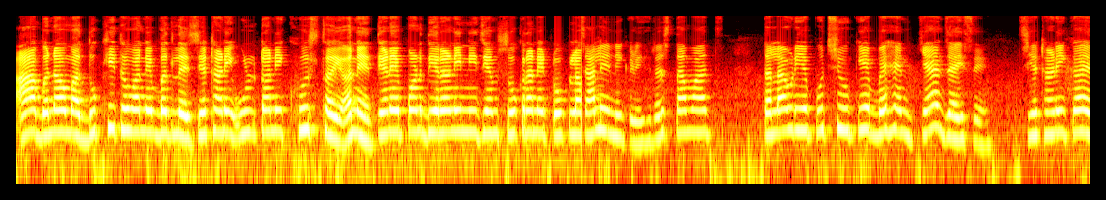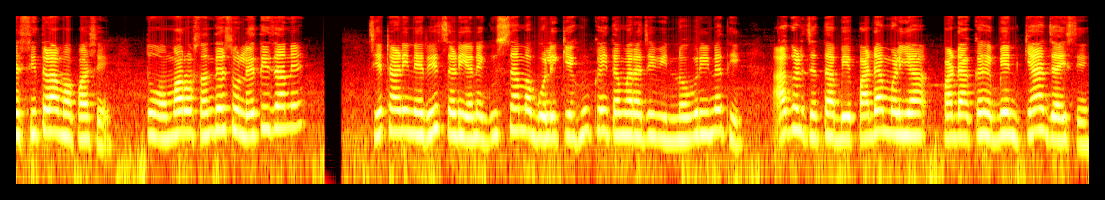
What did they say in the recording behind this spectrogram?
આ બનાવમાં દુઃખી થવાને બદલે જેઠાણી ઉલટાની ખુશ થઈ અને તેણે પણ દેરાણીની જેમ છોકરાને ટોપલા ચાલી નીકળી. રસ્તામાં તલાવડીએ પૂછ્યું કે, બહેન, ક્યાં જાય છે? જેઠાણી કહે, શીતળામાં પાસે તો અમારો સંદેશો લેતી જાને? જેઠાણીને રીત ચડી અને ગુસ્સામાં બોલી કે, હું કંઈ તમારા જેવી નવરી નથી. આગળ જતાં બે પાડા મળ્યા. પાડા કહે, બેન, ક્યાં જાય છે?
